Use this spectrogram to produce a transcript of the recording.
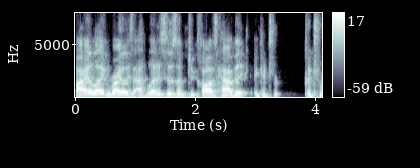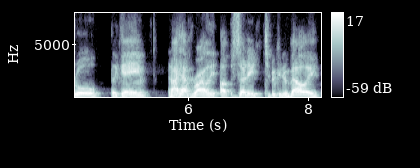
I like Riley's athleticism to cause havoc and contr- control the game, and I have Riley upsetting Tippecanoe Valley,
